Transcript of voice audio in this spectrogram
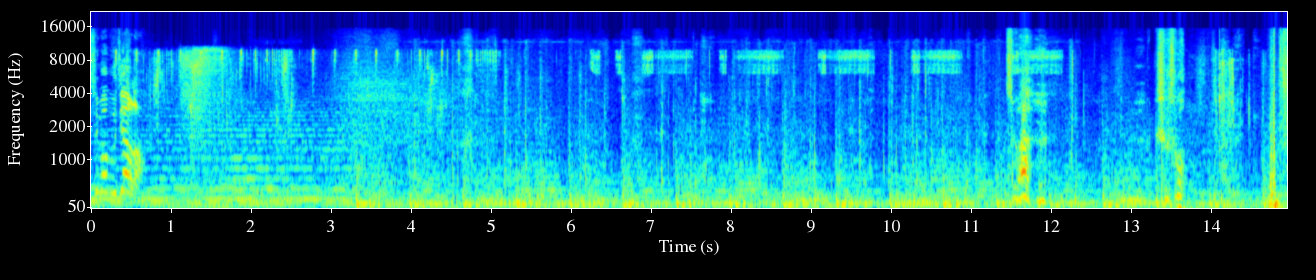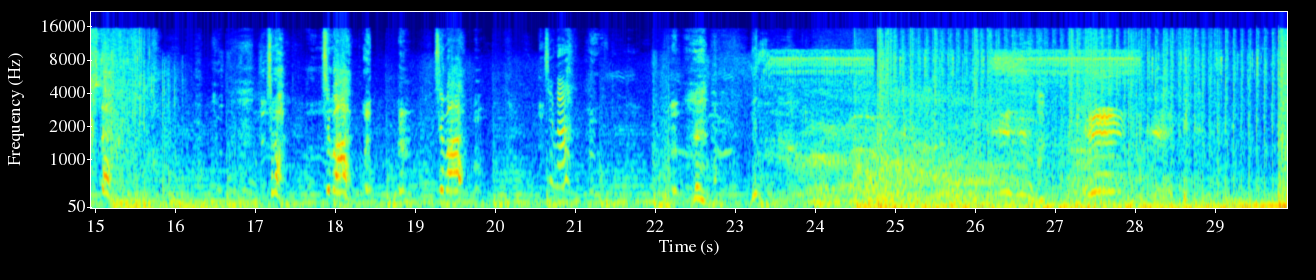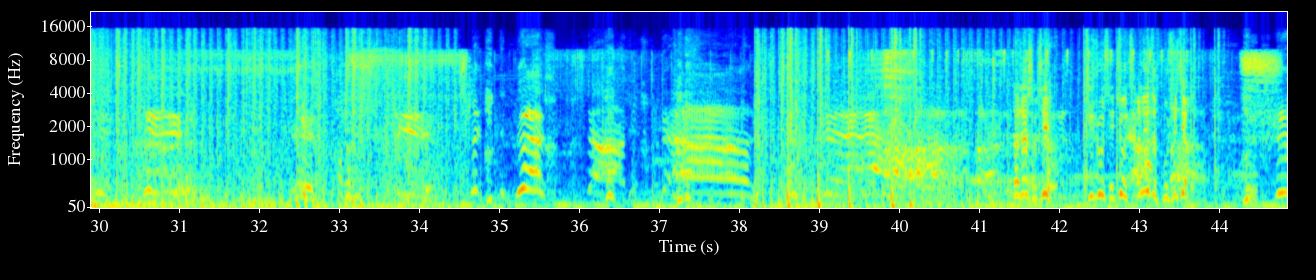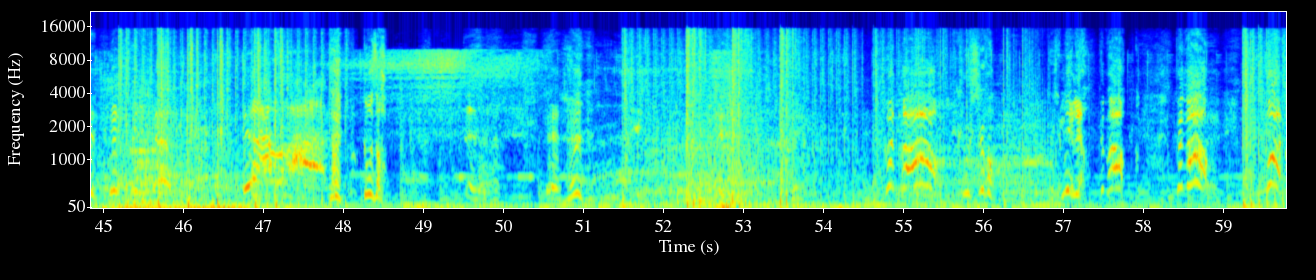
亲妈不见了！秦安，师叔，秦满，秦满，秦满，秦满。大家小心，蜘蛛血具有强烈的腐蚀性。来，跟我走。快跑！师傅，这是命令，快跑！快跑！快！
